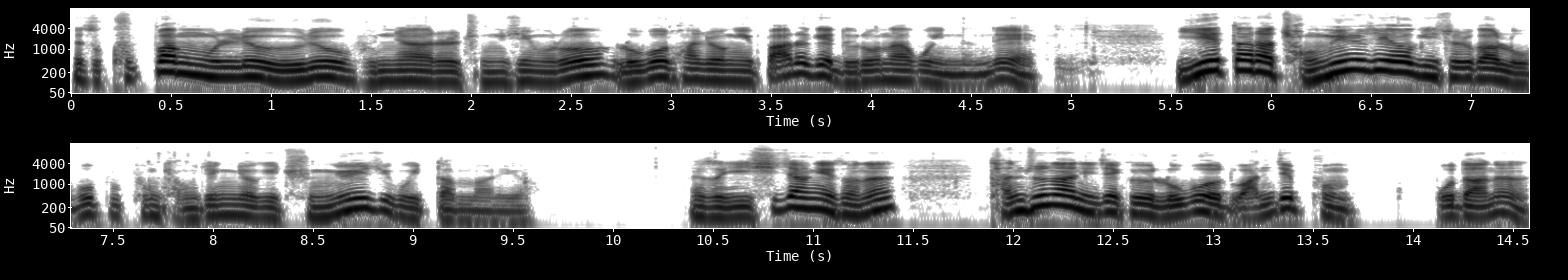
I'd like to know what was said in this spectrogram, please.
그래서 국방, 물류, 의료 분야를 중심으로 로봇 활용이 빠르게 늘어나고 있는데 이에 따라 정밀 제어 기술과 로봇 부품 경쟁력이 중요해지고 있단 말이에요. 그래서 이 시장에서는 단순한 이제 그 로봇 완제품보다는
